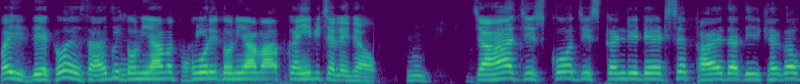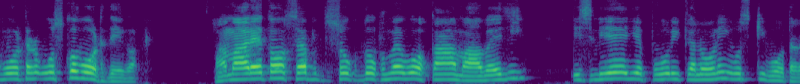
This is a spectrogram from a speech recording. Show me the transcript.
भाई देखो ऐसा है जी दुनिया में पूरी दुनिया में आप कहीं भी चले जाओ। जहाँ जिसको जिस कैंडिडेट से फ़ायदा दिखेगा वोटर उसको वोट देगा। हमारे तो सब सुख दुख में वो काम आवे जी इसलिए ये पूरी कॉलोनी उसकी वोटर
